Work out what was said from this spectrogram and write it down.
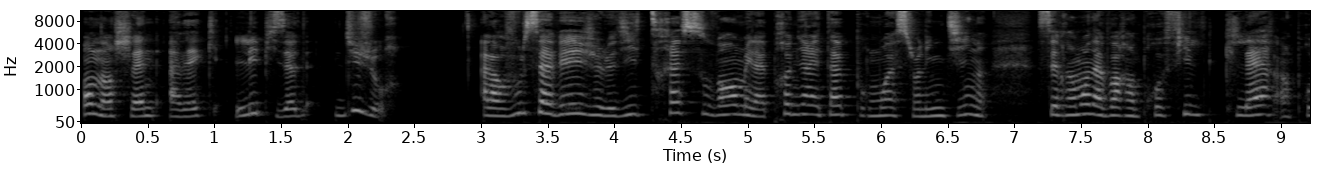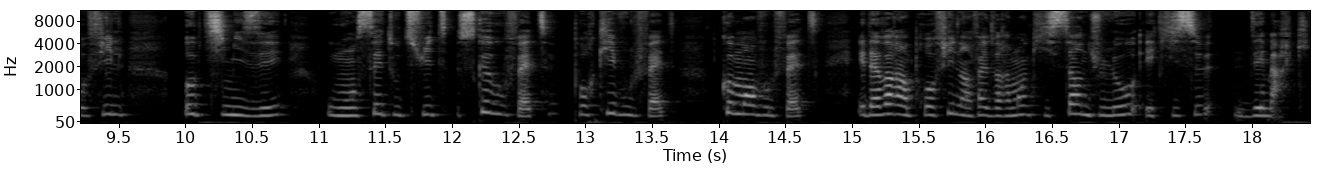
on enchaîne avec l'épisode du jour. Alors vous le savez, je le dis très souvent, mais la première étape pour moi sur LinkedIn, c'est vraiment d'avoir un profil clair, un profil optimisé, où on sait tout de suite ce que vous faites, pour qui vous le faites, comment vous le faites, et d'avoir un profil en fait vraiment qui sort du lot et qui se démarque.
